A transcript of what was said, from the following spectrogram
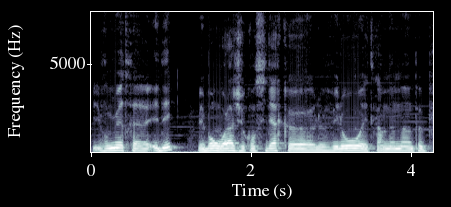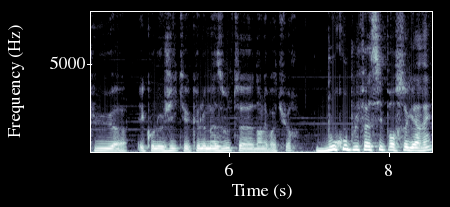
il vaut mieux être aidé. Mais bon voilà, je considère que le vélo est quand même un peu plus écologique que le mazout dans les voitures. Beaucoup plus facile pour se garer,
